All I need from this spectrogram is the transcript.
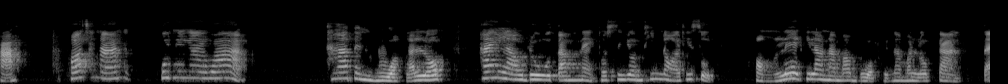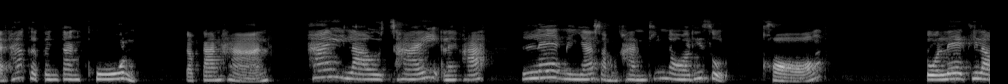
คะเพราะฉะนั้นพูดง่ายๆว่า ถ้าเป็นบวกและลบ ให้เราดูตำแหน่งทศนิยมที่น้อยที่สุดของเลขที่เรานำมาบวกหรือนำมาลบกัน แต่ถ้าเกิดเป็นการคูณกับการหาร ให้เราใช้อะไรคะ เลขในยะสำคัญที่น้อยที่สุดของตัวเลขที่เรา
